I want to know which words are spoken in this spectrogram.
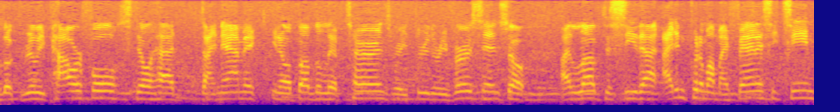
looked really powerful. Still had dynamic, you know, above the lip turns where he threw the reverse in. So I love to see that. I didn't put him on my fantasy team.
